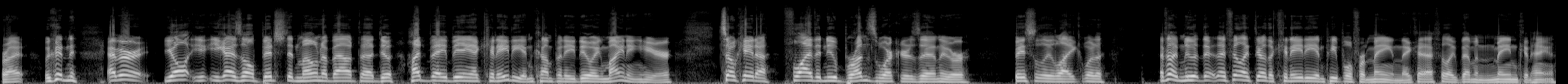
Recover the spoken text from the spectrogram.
Right? We couldn't I remember you all you, you guys all bitched and moaned about uh, do, being a Canadian company doing mining here. It's okay to fly the New Brunswickers in who are basically like what a, I feel like new. They feel like they're the Canadian people from Maine. They, I feel like them in Maine can hang.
